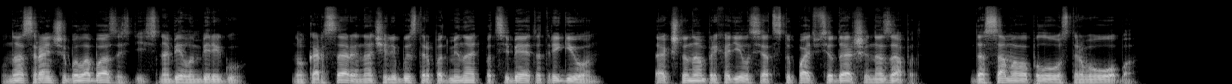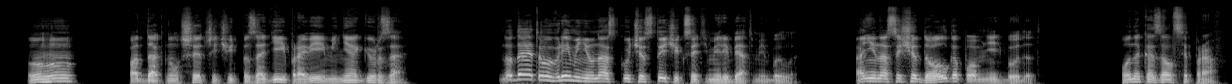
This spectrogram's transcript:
У нас раньше была база здесь, на Белом берегу, но корсары начали быстро подминать под себя этот регион, так что нам приходилось отступать все дальше на запад, до самого полуострова Оба. Угу, поддакнул шедший чуть позади и правее меня Гюрза. Но до этого времени у нас куча стычек с этими ребятами было. Они нас еще долго помнить будут. Он оказался прав.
